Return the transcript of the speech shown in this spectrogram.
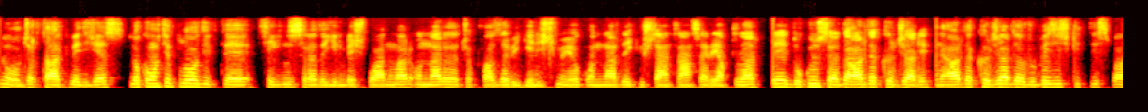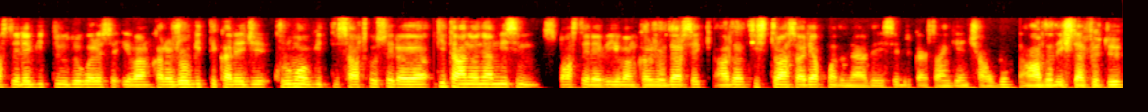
Ne olacak takip edeceğiz. Lokomotiv Plovdiv'de 8. sırada 25 puanı var. Onlarda da çok fazla bir gelişme yok. Onlar da 2-3 tane transfer yaptılar. Ve 9. sırada Arda Kırcali. Yani Arda Kırcali'de Rubezic gitti, Spasdelev gitti, Ludogorets'e, Ivan Karajov gitti, kaleci Krumov gitti, Sartko Sera'ya. iki tane önemli isim Spasdelev ve Ivan Karajov dersek Arda hiç transfer yapmadı neredeyse. Birkaç tane genç aldı. Arda'da işler kötü.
